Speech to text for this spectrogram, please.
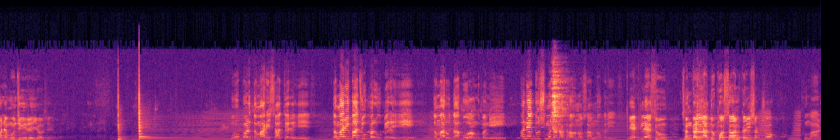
મને મૂંઝવી રહ્યો છે. હું પણ તમારી સાથે રહીશ. તમારી બાજુ પર ઊભી રહી, તમારું દાબુ અંગ બની અને દુશ્મનોના ઘાવનો સામનો કરી એટલે શું? જંગલના દુઃખો સહન કરી શકશો? ખુમાણ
